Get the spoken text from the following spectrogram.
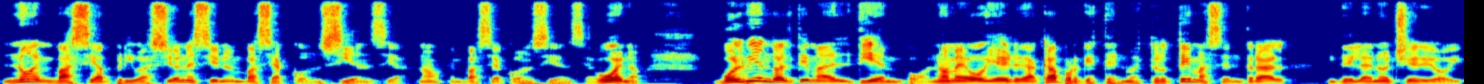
no en base a privaciones, sino en base a conciencia, ¿no? En base a conciencia. Bueno, volviendo al tema del tiempo, no me voy a ir de acá porque este es nuestro tema central de la noche de hoy.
